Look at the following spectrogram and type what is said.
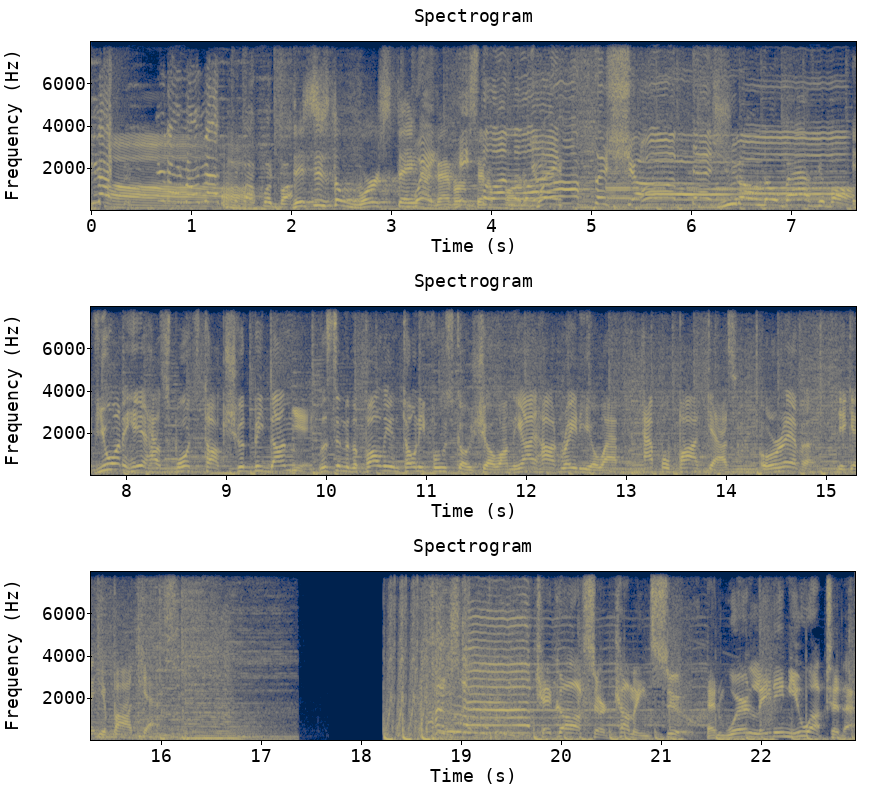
Nothing. you don't know nothing about football. This is the worst thing Wait, I've ever he's been still a on the part of. line. Off the show. You don't know basketball. If you want to hear how sports talk should be done, Yeah. listen to the Paulie and Tony Fusco show on the iHeartRadio app, Apple Podcasts, or wherever you get your podcasts. Kickoffs are coming soon, and we're leading you up to them.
